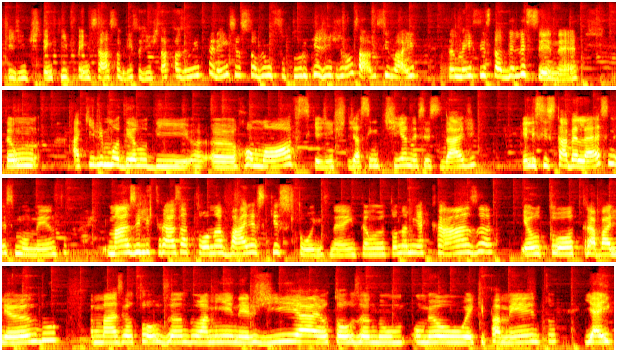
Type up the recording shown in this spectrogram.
que a gente tem que pensar sobre isso. A gente está fazendo inferências sobre um futuro que a gente não sabe se vai também se estabelecer, né? Então, aquele modelo de uh, home office que a gente já sentia necessidade, ele se estabelece nesse momento, mas ele traz à tona várias questões, né? Então, eu estou na minha casa, eu estou trabalhando, mas eu estou usando a minha energia, eu estou usando o meu equipamento, e aí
